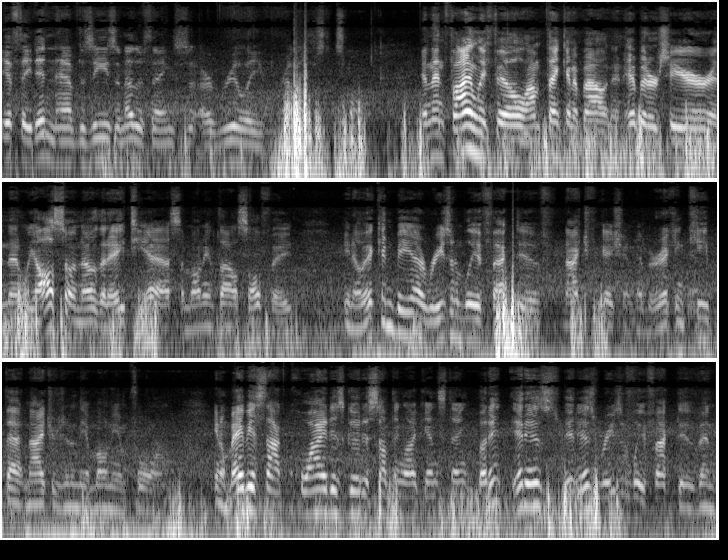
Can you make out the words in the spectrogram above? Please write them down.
if they didn't have disease and other things, are really really just small. And then finally, Phil, I'm thinking about inhibitors here, and then we also know that ATS, ammonium thiosulfate, you know, it can be a reasonably effective nitrification inhibitor. It can keep that nitrogen in the ammonium form you know, maybe it's not quite as good as something like Instinct, but it, it is it is reasonably effective. And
